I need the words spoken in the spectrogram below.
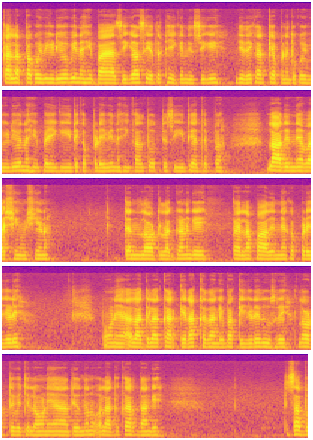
ਕੱਲ ਆਪਾਂ ਕੋਈ ਵੀਡੀਓ ਵੀ ਨਹੀਂ ਪਾਇਆ ਸੀਗਾ, ਸਿਹਤ ਠੀਕ ਨਹੀਂ ਸੀਗੀ, ਜਿਹਦੇ ਕਰਕੇ ਆਪਣੇ ਤੋਂ ਕੋਈ ਵੀਡੀਓ ਨਹੀਂ ਪਈ ਗਈ ਤੇ ਕੱਪੜੇ ਵੀ ਨਹੀਂ ਕੱਲ ਧੋਤੇ ਸੀ ਤੇ ਅੱਜ ਆਪਾਂ ਲਾ ਦਿੰਨੇ ਆ ਵਾਸ਼ਿੰਗ ਮਸ਼ੀਨ। ਤਿੰਨ ਲੋਟ ਲੱਗਣਗੇ। ਪਹਿਲਾਂ ਪਾ ਦਿੰਨੇ ਆ ਕੱਪੜੇ ਜਿਹੜੇ। ਪਾਉਣੇ ਆ, ਅਲੱਗ-ਅਲੱਗ ਕਰਕੇ ਰੱਖ ਦਾਂਗੇ, ਬਾਕੀ ਜਿਹੜੇ ਦੂਸਰੇ ਲੋਟ ਦੇ ਵਿੱਚ ਲਾਉਣੇ ਆ ਤੇ ਉਹਨਾਂ ਨੂੰ ਅਲੱਗ ਕਰ ਦਾਂਗੇ। ਤੇ ਸਭ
